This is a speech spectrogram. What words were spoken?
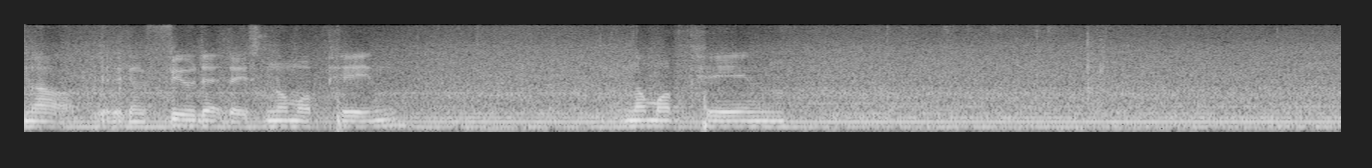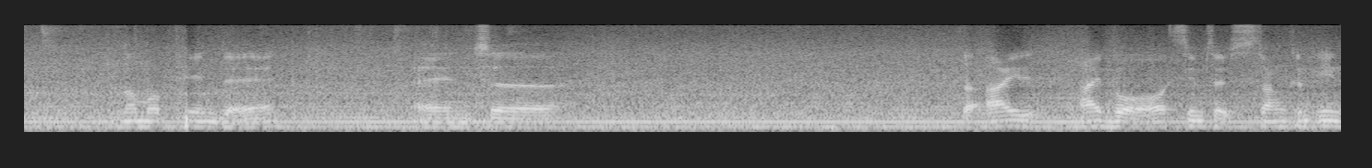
Now you can feel that there is no more pain, no more pain, no more pain there, and uh, the eye, eyeball seems to have shrunken in.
